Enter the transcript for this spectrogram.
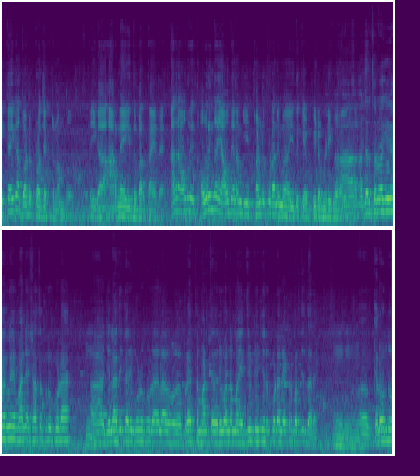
ಈಗ ಕೈಗ ದೊಡ್ಡ ಪ್ರಾಜೆಕ್ಟ್ ನಮ್ದು. ಈಗ ಆರನೇ ಇದು ಬರ್ತಾ ಇದೆ. ಆದ್ರೆ ಅವ್ರು ಅವರಿಂದ ಯಾವುದೇ ನಮ್ಗೆ ಈ ಫಂಡ್ ಕೂಡ ನಿಮ್ಮ ಇದಕ್ಕೆ ಪಿ ಡಬ್ಲ್ಯೂ ಡಿ ಅದರ ಸಲುವಾಗಿ ಈಗಾಗಲೇ ಮಾನ್ಯ ಶಾಸಕರು ಕೂಡ ಜಿಲ್ಲಾಧಿಕಾರಿಗಳು ಕೂಡ ಎಲ್ಲ ಪ್ರಯತ್ನ ಮಾಡ್ತಾ ಇದ್ದಾರೆ. ಇವನ್ ನಮ್ಮ ಎಕ್ಸಿಕ್ಯೂಟಿವ್ ಇಂಜಿನಿಯರ್ ಕೂಡ ಲೆಟರ್ ಬರೆದಿದ್ದಾರೆ. ಕೆಲವೊಂದು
